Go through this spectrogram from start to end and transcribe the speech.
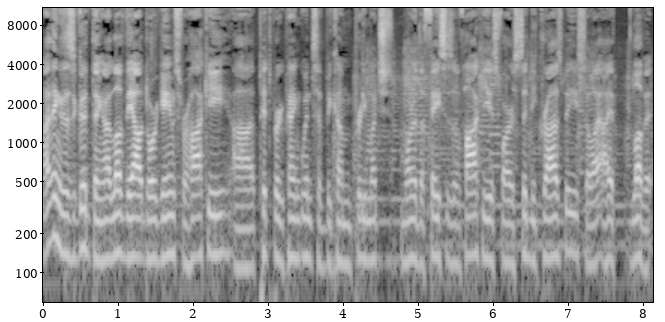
I think this is a good thing. I love the outdoor games for hockey. Uh, Pittsburgh Penguins have become pretty much one of the faces of hockey as far as Sidney Crosby, so I, I love it.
